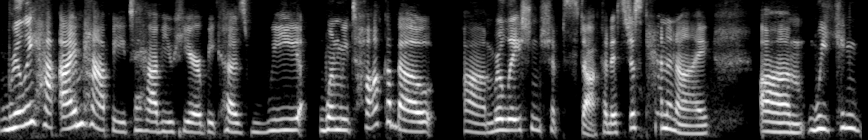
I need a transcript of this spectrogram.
really ha I'm happy to have you here because we when we talk about um relationship stuff and it's just Ken and I um, we can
